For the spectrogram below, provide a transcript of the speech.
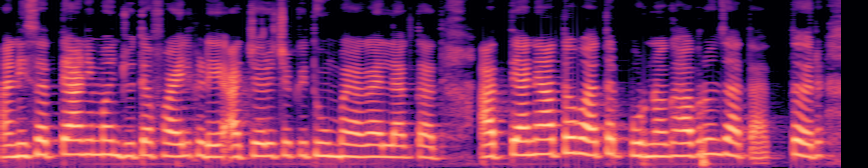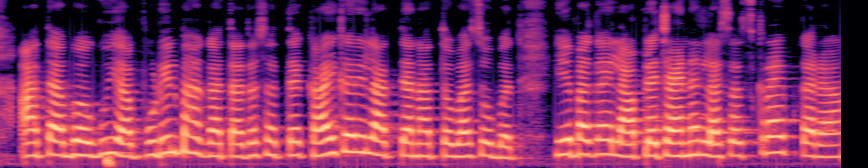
आणि सत्या आणि मंजू त्या फाईलकडे आश्चर्यचकित होऊन बघायला लागतात. आत्या आणि आतोबा तर पूर्ण घाबरून जातात. तर आता बघूया पुढील भागात आता सत्या काय करेल आत्या नातोबासोबत हे बघायला आपल्या चॅनलला सबस्क्राईब करा.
